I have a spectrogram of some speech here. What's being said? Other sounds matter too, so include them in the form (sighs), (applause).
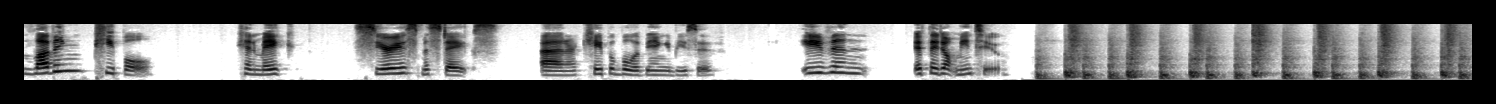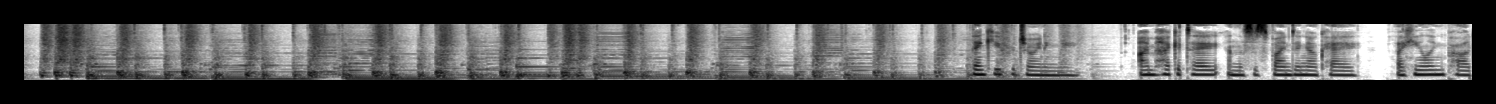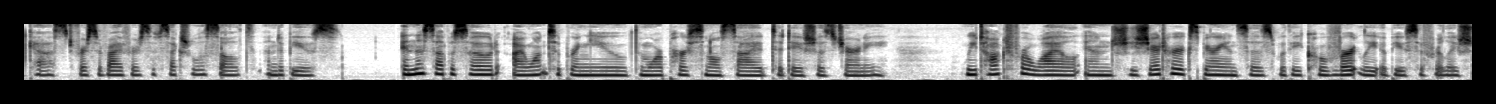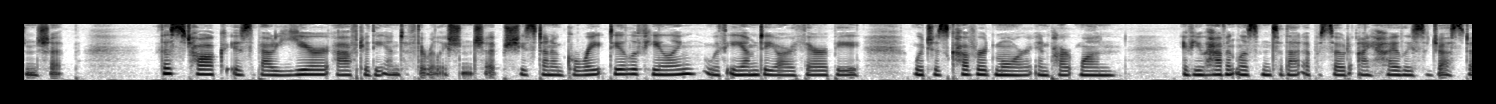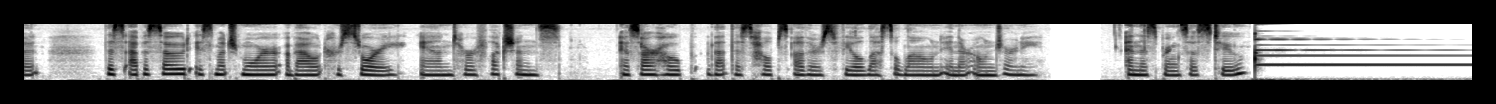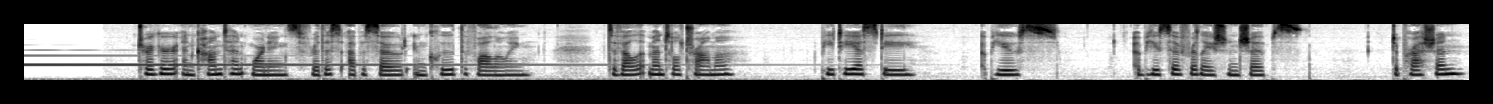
loving people can make serious mistakes and are capable of being abusive, even if they don't mean to. Thank you for joining me. I'm Hecate, and this is Finding Okay, a healing podcast for survivors of sexual assault and abuse. In this episode, I want to bring you the more personal side to Dacia's journey. We talked for a while, and she shared her experiences with a covertly abusive relationship. This talk is about a year after the end of the relationship. She's done a great deal of healing with EMDR therapy, which is covered more in part one. If you haven't listened to that episode, I highly suggest it. This episode is much more about her story and her reflections. It's our hope that this helps others feel less alone in their own journey. And this brings us to Trigger and content warnings for this episode include the following developmental trauma, PTSD, abuse, abusive relationships, depression,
